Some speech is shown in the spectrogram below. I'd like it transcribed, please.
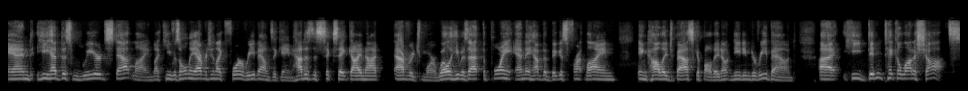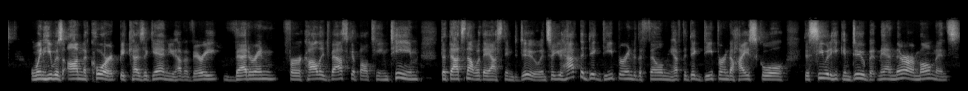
and he had this weird stat line like he was only averaging like four rebounds a game. How does the six eight guy not average more? Well he was at the point and they have the biggest front line in college basketball. They don't need him to rebound. Uh, he didn't take a lot of shots when he was on the court because again you have a very veteran for a college basketball team team that that's not what they asked him to do. And so you have to dig deeper into the film. You have to dig deeper into high school to see what he can do. But man there are moments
